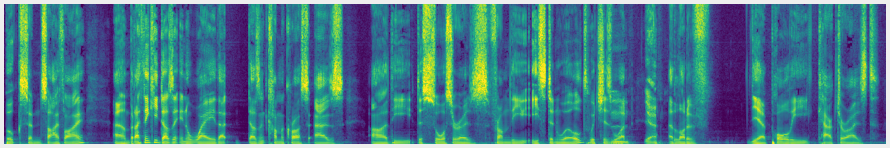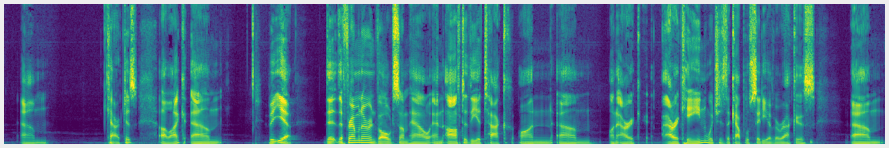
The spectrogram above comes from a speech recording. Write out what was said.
books and sci-fi. Um, but I think he does it in a way that doesn't come across as uh, the the sorcerers from the Eastern world, which is what yeah. a lot of yeah poorly characterized um, characters are like. Um, but yeah, the the Fremen are involved somehow, and after the attack on um, on Arak- Arrakeen, which is the capital city of Arrakis, um,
